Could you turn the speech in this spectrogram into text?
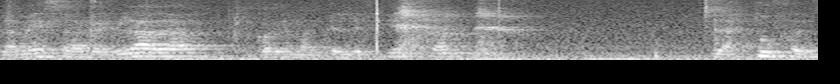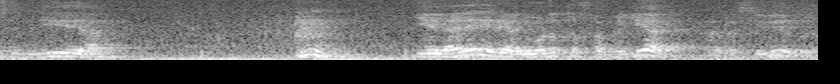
la mesa arreglada con el mantel de fiesta, la estufa encendida y el alegre alboroto familiar al recibirlo.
